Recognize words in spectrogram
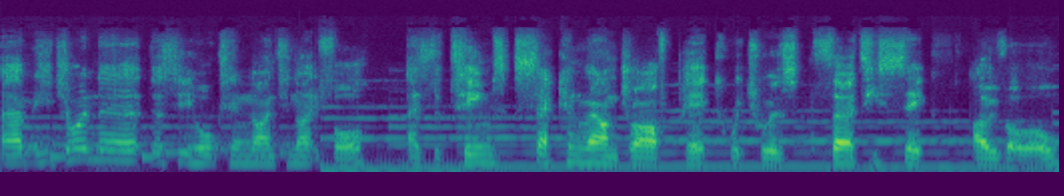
um, he joined the, the Seahawks in 1994 as the team's second round draft pick, which was 36th overall.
